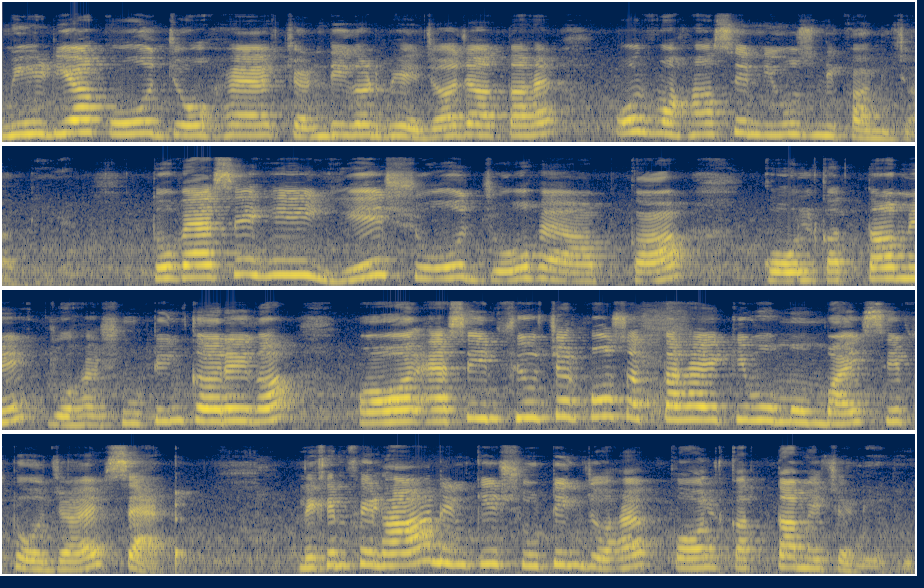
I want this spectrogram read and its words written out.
मीडिया को जो है चंडीगढ़ भेजा जाता है और वहाँ से न्यूज़ निकाली जाती है। तो वैसे ही ये शो जो है आपका कोलकाता में जो है शूटिंग करेगा और ऐसे इन फ्यूचर हो सकता है कि वो मुंबई शिफ्ट हो जाए सेट लेकिन फ़िलहाल इनकी शूटिंग जो है कोलकाता में चलेगी।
